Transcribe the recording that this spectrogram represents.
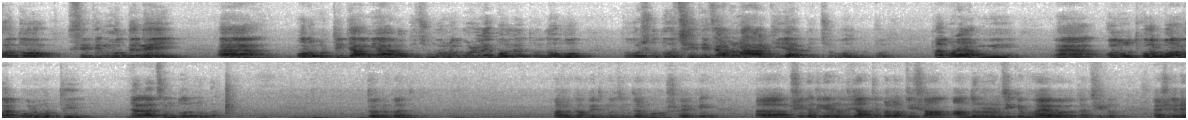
হয়তো স্মৃতির মধ্যে নেই। পরবর্তীতে আমি আরও কিছু মনে পড়লে বলে তো দেবো। তো শুধু স্মৃতিচারণা আর কি, আর কিছু তারপরে আমি অনুরোধ করব আমার পরবর্তী যারা আছেন, ধন্যবাদ। ধন্যবাদ। ফারুক আহমেদ মজুমদার মহাশয়কে। সেখান থেকে জানতে পারলাম যে আন্দোলনের যে কি ভয়াবহতা ছিল সেখানে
